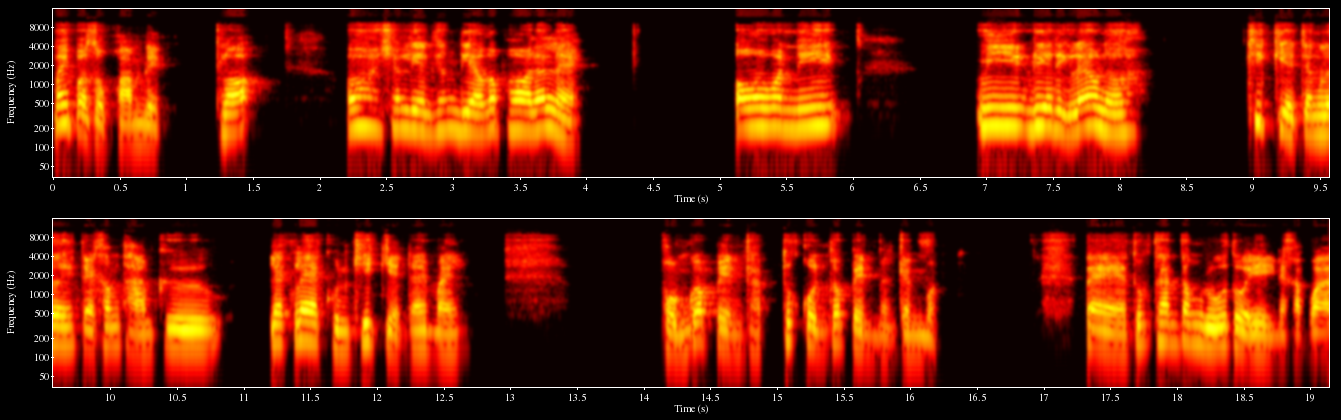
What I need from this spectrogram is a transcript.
ไม่ประสบความสำเร็จ เพราะโอ้ยฉันเรียนครั้งเดียวก็พอแล้วแหละ โอ้ยวันนี้มีเรียนอีกแล้วเหรอขี้เกียจจังเลย แต่คำถามคือแรก ๆ คุณขี้เกียจได้ไหม ผมก็เป็นครับ ทุกคนก็เป็นเหมือนกันหมด แต่ทุกท่านต้องรู้ตัวเองนะครับว่า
